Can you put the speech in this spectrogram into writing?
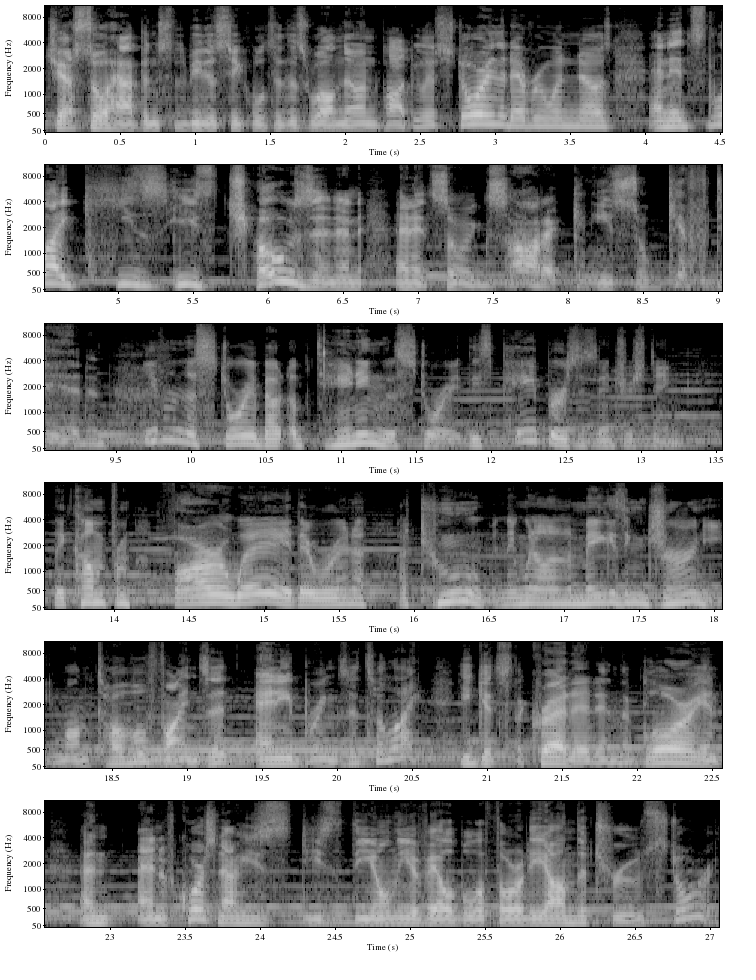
just so happens to be the sequel to this well-known popular story that everyone knows, and it's like he's he's chosen, and and it's so exotic, and he's so gifted, and Even the story about obtaining the story, these papers, is interesting. They come from far away. They were in a, a tomb and they went on an amazing journey. Montalvo finds it and he brings it to light. He gets the credit and the glory, and and and of course now he's he's the only available authority on the true story.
